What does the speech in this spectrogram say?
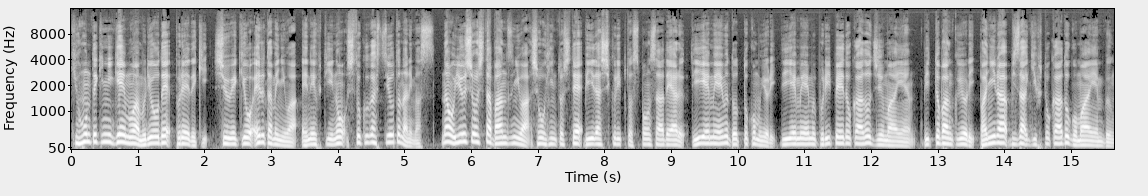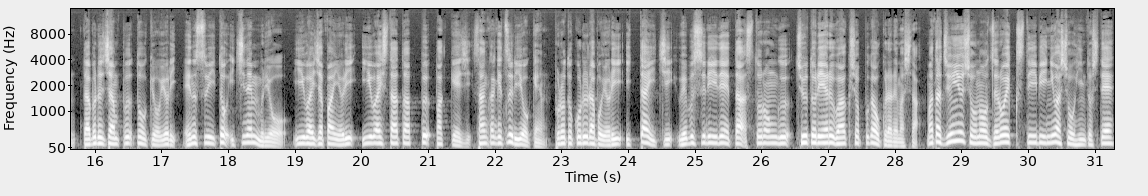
基本的にゲームは無料でプレイでき、収益を得るためには NFT の取得が必要となります。なお優勝したバンズには賞品として B ダッシュクリプトスポンサーである DMM.com より DMM プリペイドカード10万円、ビットバンクよりバニラビザギフトカード5万円分、ダブルジャンプ東京より N スイート1年無料、EY ジャパンより EY スタートアップパッケージ3ヶ月利用券、プロトコルラボより1対 1Web3 データストレージチュートリアルワークショップが贈られました。また準優勝の 0xDB には賞品として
